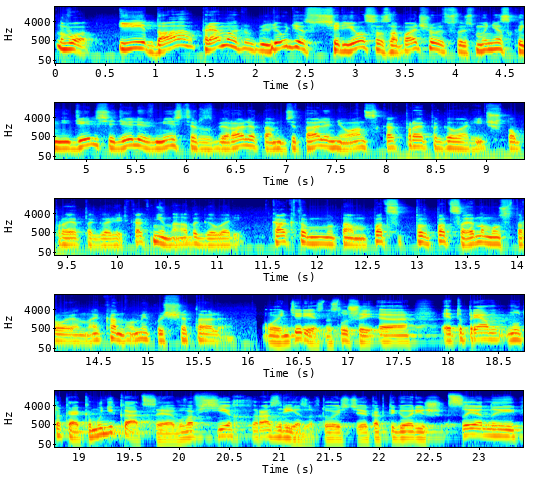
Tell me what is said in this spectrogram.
Вот. И да, прямо люди всерьез озабачиваются. То есть мы несколько недель сидели вместе, разбирали там детали, нюансы, как про это говорить, что про это говорить, как не надо говорить как там, там по, по, по ценам устроено, экономику считали. О, интересно. Слушай, э, это прям, ну, такая коммуникация во всех разрезах. То есть, э, как ты говоришь, цены,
